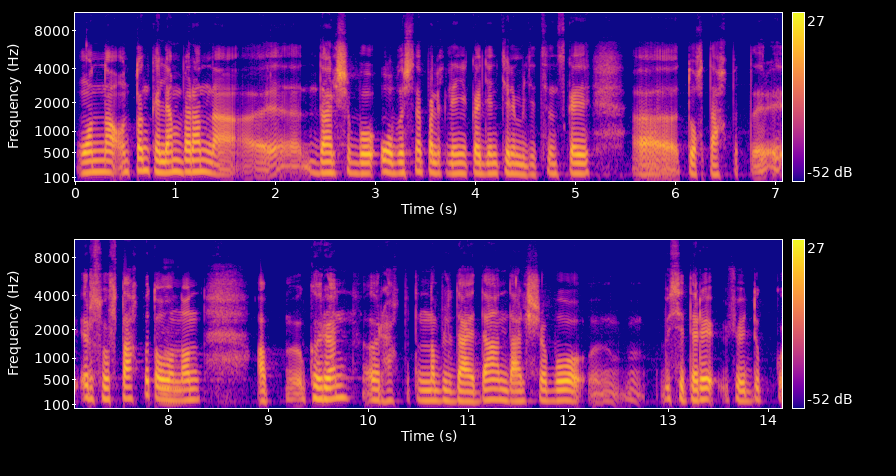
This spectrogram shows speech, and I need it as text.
Онна онтон кэлем баран дальше бу облачная поликлиника ден телемедицинской тохтахпыт ресурстахпыт олонон көрөн ырхахпытын наблюдайдан дальше бу сетере шөйдүк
